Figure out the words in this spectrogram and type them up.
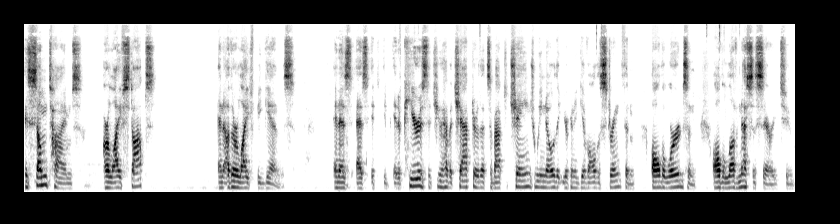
is sometimes our life stops and other life begins. And as as it, it, it appears that you have a chapter that's about to change we know that you're going to give all the strength and all the words and all the love necessary to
